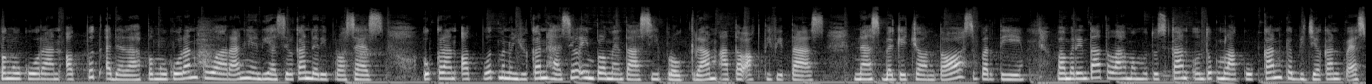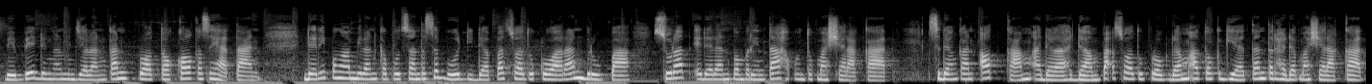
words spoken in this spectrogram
Pengukuran output adalah pengukuran keluaran yang dihasilkan dari proses. Ukuran output menunjukkan hasil implementasi program atau aktivitas. Nah, sebagai contoh seperti pemerintah telah memutuskan untuk melakukan kebijakan PSBB dengan menjalankan protokol kesehatan. Dari pengambilan keputusan tersebut didapat suatu keluaran berupa surat edaran pemerintah untuk masyarakat masyarakat. Sedangkan outcome adalah dampak suatu program atau kegiatan terhadap masyarakat.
